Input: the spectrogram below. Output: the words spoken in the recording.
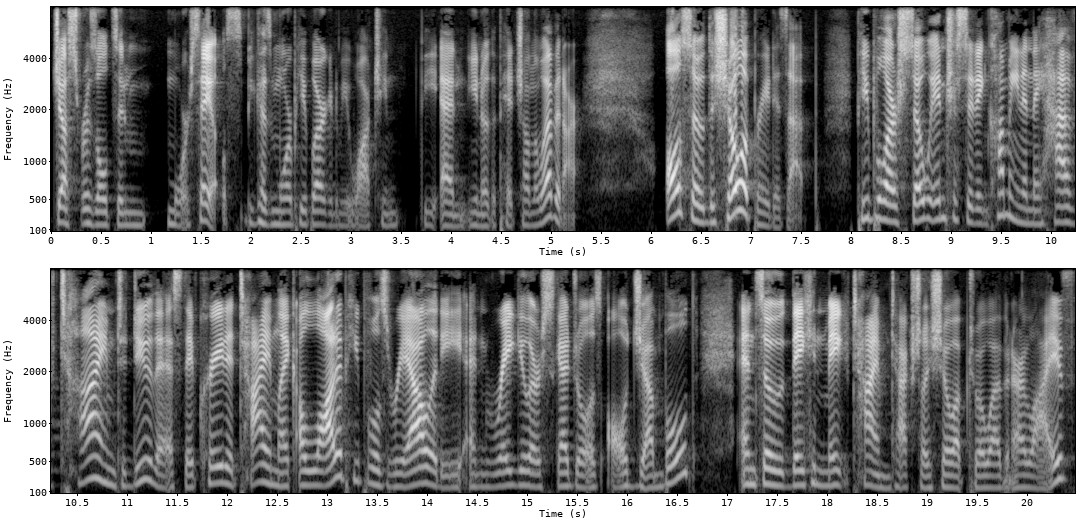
just results in more sales because more people are going to be watching the end, you know, the pitch on the webinar. Also, the show up rate is up. People are so interested in coming and they have time to do this. They've created time. Like a lot of people's reality and regular schedule is all jumbled. And so they can make time to actually show up to a webinar live.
